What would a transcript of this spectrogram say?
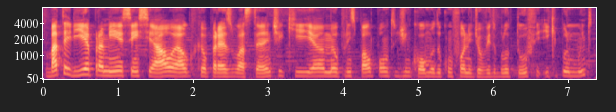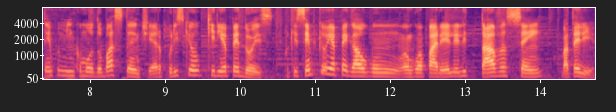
Bateria, pra mim, é essencial, é algo que eu prezo bastante, que é o meu principal ponto de incômodo com fone de ouvido Bluetooth e que por muito tempo me incomodou bastante. Era por isso que eu queria P2. Porque sempre que eu ia pegar algum, algum aparelho, ele tava sem bateria.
